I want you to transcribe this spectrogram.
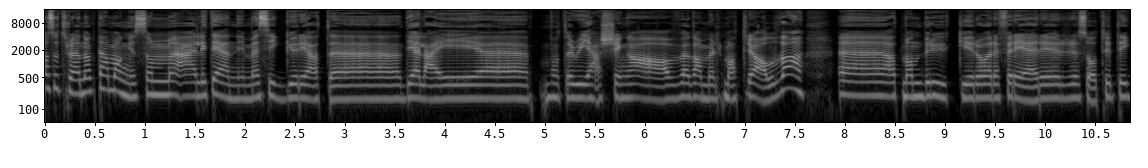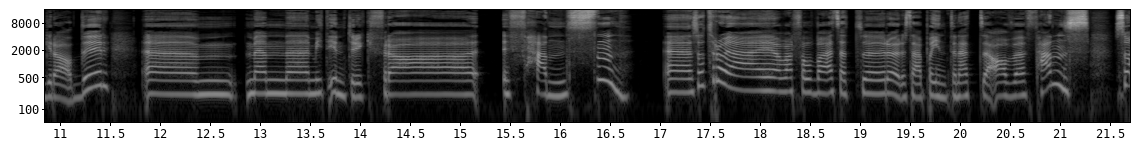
og så tror jeg nok det er mange som er litt enig med Sigurd i at eh, de er lei uh, rehashinga av gammelt materiale, da. Eh, at man bruker og refererer så til de grader. Eh, men eh, mitt inntrykk fra fansen eh, så tror jeg, i hvert fall hva jeg har sett eh, røre seg på internett av fans, så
